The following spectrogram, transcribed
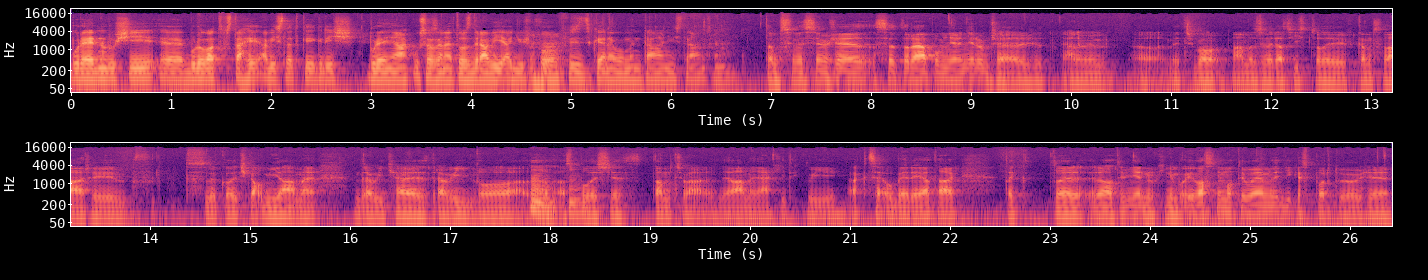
bude jednodušší eh, budovat vztahy a výsledky, když bude nějak usazené to zdraví, ať už mm-hmm. po mhm. fyzické nebo mentální stránce. No. Tam si myslím, že se to dá poměrně dobře, že já nevím, eh, my třeba máme zvedací stoly v kanceláři, do kolečka omíláme, zdraví čaje, zdraví jídlo a, hmm, a hmm. společně tam třeba děláme nějaký takový akce, obědy a tak, tak to je relativně jednoduché. Nebo i vlastně motivujeme lidi ke sportu, jo, že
